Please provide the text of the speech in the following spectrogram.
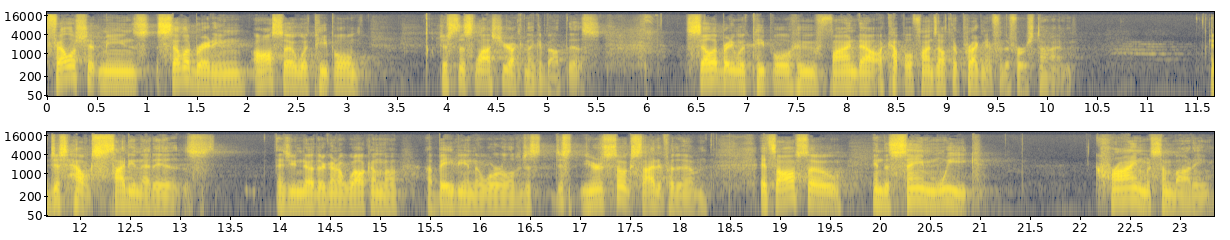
Fellowship means celebrating also with people just this last year, I can think about this. Celebrating with people who find out, a couple finds out they're pregnant for the first time. And just how exciting that is. As you know, they're going to welcome a, a baby in the world. Just, just, you're just so excited for them. It's also in the same week crying with somebody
